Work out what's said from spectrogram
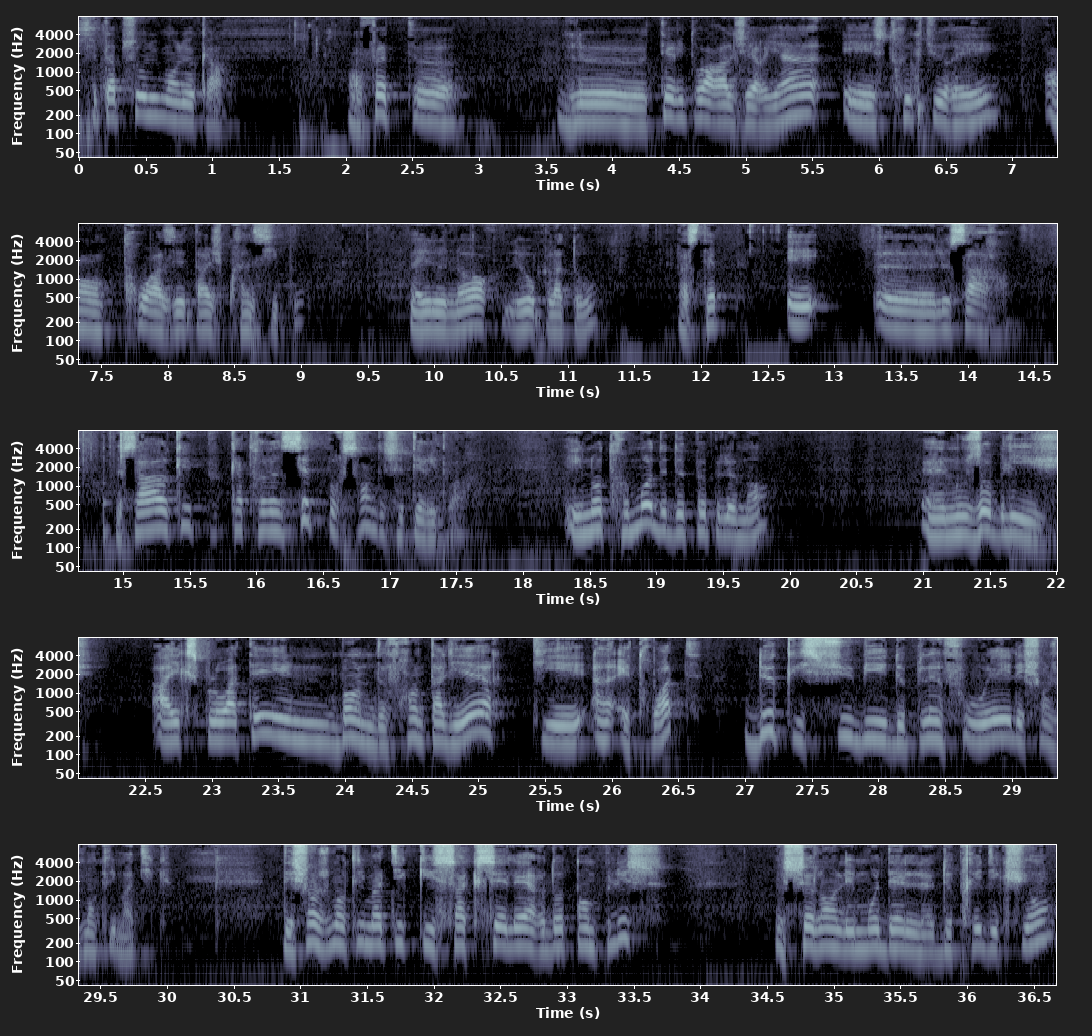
c'est absolument le cas. En fait, euh, le territoire algérien est structuré en trois étages principaux. le nord, le haut plateau, la steppe et euh, le Sahara. Le Sahara occupe 87% de ce territoire. Et notre mode de peuplement euh, nous oblige à exploiter une bande frontalière qui est, un, étroite, deux qui subit de plein fouet les changements climatiques. Des changements climatiques qui s'accélèrent d'autant plus selon les modèles de prédiction.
